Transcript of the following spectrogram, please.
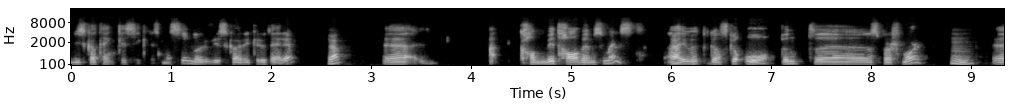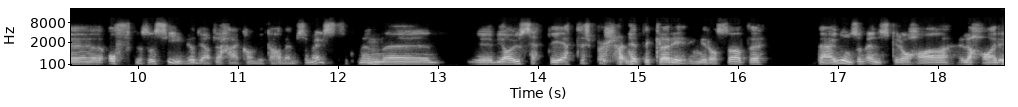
vi skal tenke sikkerhetsmessig når vi skal rekruttere. Ja. Kan vi ta hvem som helst? Det er jo et ganske åpent spørsmål. Mm. ofte så sier vi jo det at her kan vi ikke ha hvem som helst. Men mm. Vi har jo sett det i etterspørselen etter klareringer også, at det, det er jo noen som ønsker å ha, eller har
